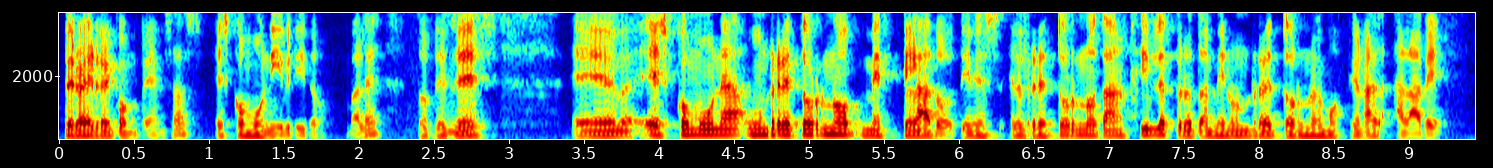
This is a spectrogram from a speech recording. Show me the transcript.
pero hay recompensas, es como un híbrido, ¿vale? Entonces es... Eh, es como una, un retorno mezclado. Tienes el retorno tangible, pero también un retorno emocional a la vez.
